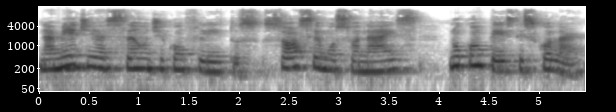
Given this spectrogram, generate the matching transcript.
na Mediação de Conflitos Socioemocionais no Contexto Escolar.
